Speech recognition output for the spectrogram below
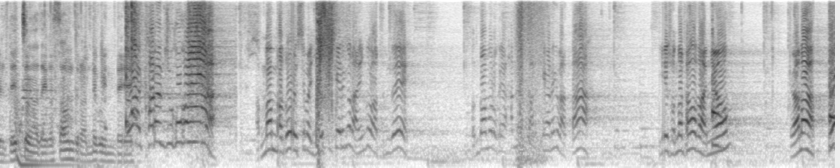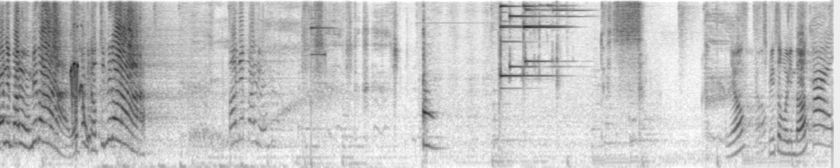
사운드를 냈잖아. 내가 사운드를 안 내고 있는데. 야 칼은 주고 가! 앞만 봐도 씨발 이렇게 깨는 건 아닌 것 같은데. 전담으로 그냥 한명 마킹하는 게 맞다. 이게 존나 편하다 안녕? 야나. 회원님 빨리 옵니다! 옆에 겹칩니다! 빨리 빨리 옵니다! 안녕? 재밌어 보인다? Hi.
